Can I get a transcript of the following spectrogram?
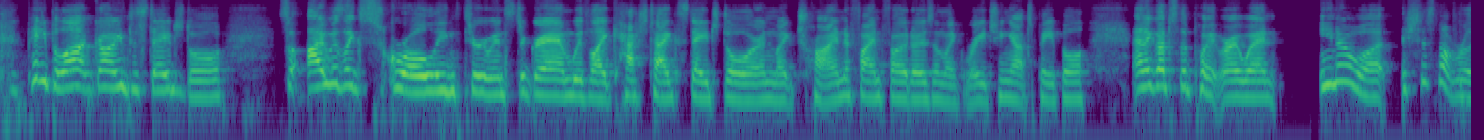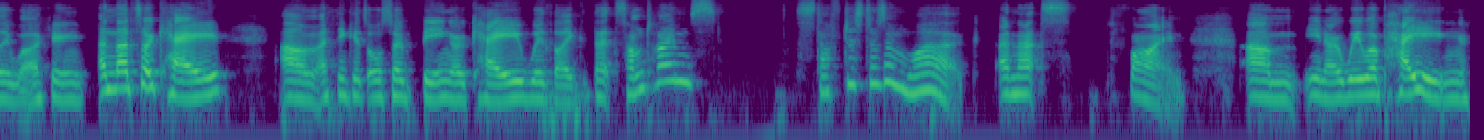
people aren't going to stage door. So I was like scrolling through Instagram with like hashtag stage door and like trying to find photos and like reaching out to people. And I got to the point where I went, you know what? It's just not really working. And that's okay. Um, I think it's also being okay with like that sometimes stuff just doesn't work. And that's fine. Um, you know, we were paying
